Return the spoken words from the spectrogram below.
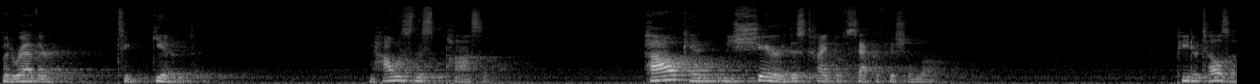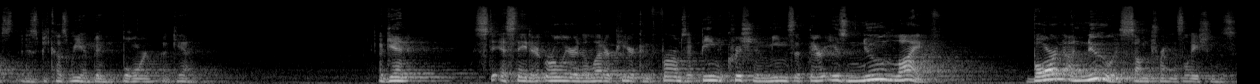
but rather to give. And how is this possible? How can we share this type of sacrificial love? Peter tells us it is because we have been born again. Again, as stated earlier in the letter, Peter confirms that being a Christian means that there is new life, born anew, as some translations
